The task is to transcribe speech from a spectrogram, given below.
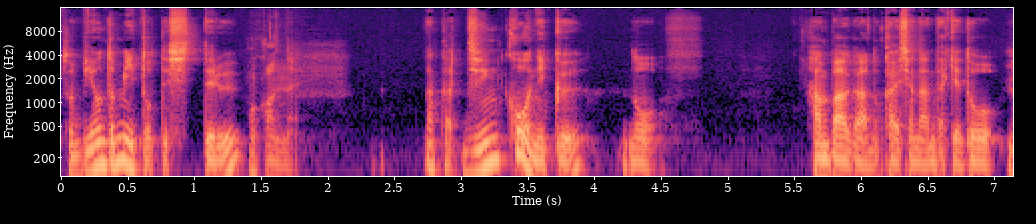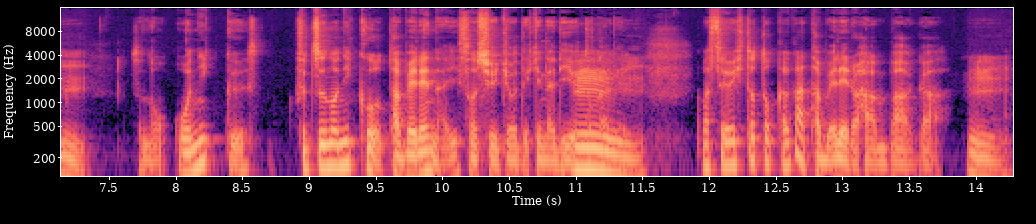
そのビヨンドミートって知ってる？わかんない。なんか人工肉のハンバーガーの会社なんだけど、うん。そのお肉、普通の肉を食べれない、その宗教的な理由とかで、うんまあ、そういう人とかが食べれるハンバーガうん。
